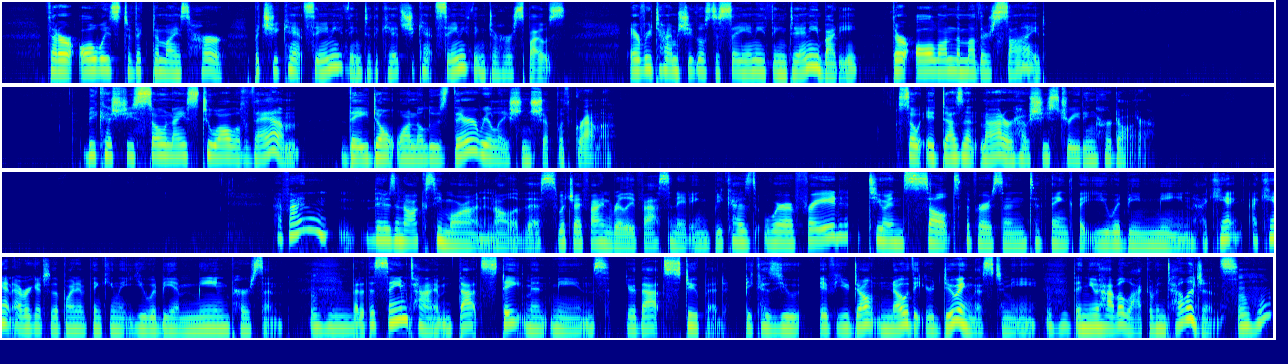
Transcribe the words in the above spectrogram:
that are always to victimize her, but she can't say anything to the kids. She can't say anything to her spouse. Every time she goes to say anything to anybody, they're all on the mother's side. Because she's so nice to all of them, they don't want to lose their relationship with grandma. So it doesn't matter how she's treating her daughter. I find there's an oxymoron in all of this, which I find really fascinating because we're afraid to insult the person to think that you would be mean. I can't I can't ever get to the point of thinking that you would be a mean person. Mm-hmm. But at the same time, that statement means you're that stupid because you if you don't know that you're doing this to me, mm-hmm. then you have a lack of intelligence. Mm-hmm.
